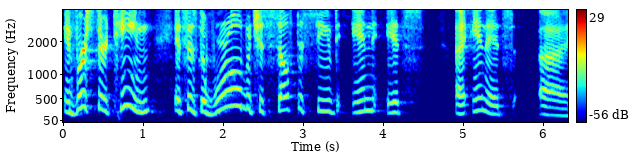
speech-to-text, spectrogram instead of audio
In verse 13, it says, The world which is self deceived in its, uh, in its, uh,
